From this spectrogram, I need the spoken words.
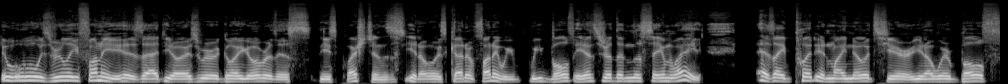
what was really funny is that you know as we were going over this these questions, you know, it was kind of funny. We we both answered them the same way. As I put in my notes here, you know, we're both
